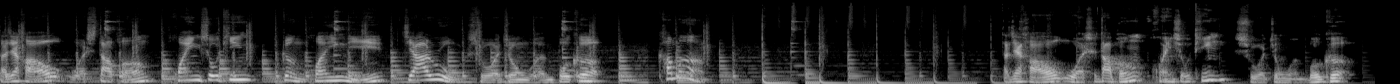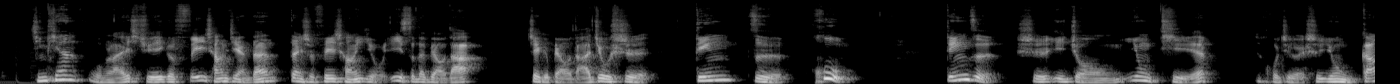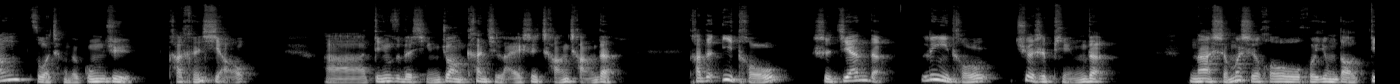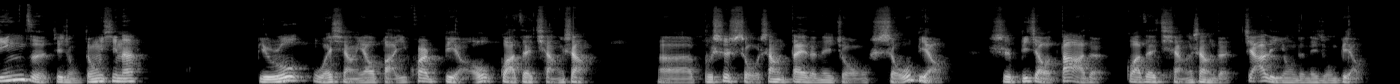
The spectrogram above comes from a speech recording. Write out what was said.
大家好，我是大鹏，欢迎收听，更欢迎你加入说中文播客。Come on！大家好，我是大鹏，欢迎收听说中文播客。今天我们来学一个非常简单，但是非常有意思的表达。这个表达就是“钉子户”。钉子是一种用铁或者是用钢做成的工具。它很小，啊，钉子的形状看起来是长长的，它的一头是尖的，另一头却是平的。那什么时候会用到钉子这种东西呢？比如我想要把一块表挂在墙上，呃，不是手上戴的那种手表，是比较大的挂在墙上的家里用的那种表。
